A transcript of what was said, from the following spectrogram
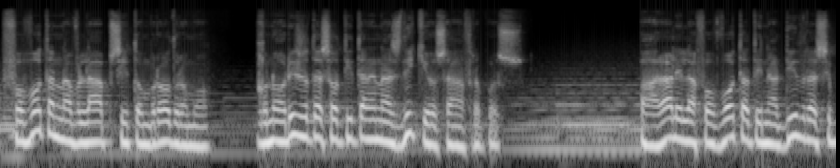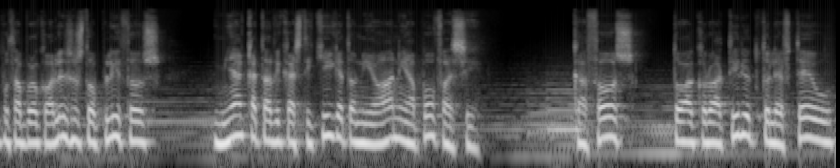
Φοβόταν να βλάψει τον πρόδρομο, γνωρίζοντας ότι ήταν ένας δίκαιος άνθρωπος. Παράλληλα φοβόταν την αντίδραση που θα προκαλέσει στο πλήθος μια καταδικαστική για τον Ιωάννη απόφαση, καθώς το ακροατήριο του τελευταίου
